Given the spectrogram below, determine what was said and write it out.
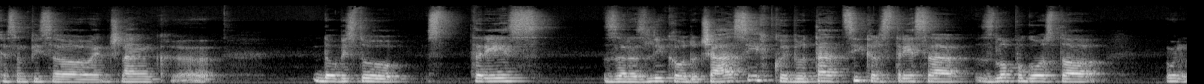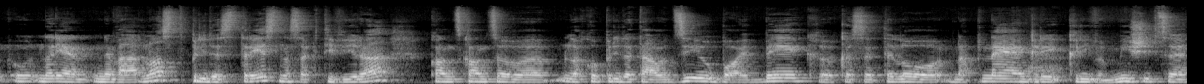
ko sem pisal en članek, uh, da v bistvu stres, za razliko od včasih, ko je bil ta cikl stresa zelo pogosto v- v- narejen nevarnost, pride stres, nas aktivira. Konec koncev eh, lahko pride ta odziv, boj, beg, eh, ko se telo napne, gre kri v mišice,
